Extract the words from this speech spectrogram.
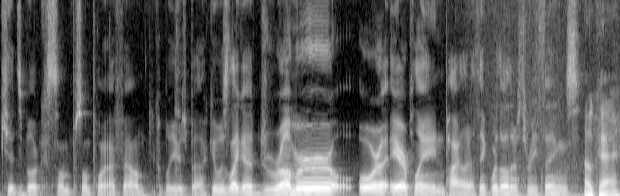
kids book some some point I found couple years back. It was like a drummer or an airplane pilot. I think were the other three things. Okay.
